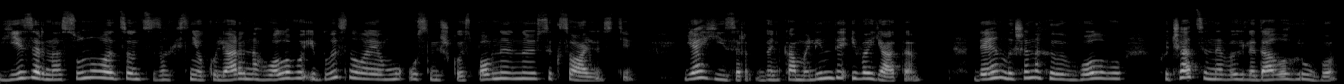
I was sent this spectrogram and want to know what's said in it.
Гізер насунула сонцезахисні окуляри на голову і блиснула йому усмішкою, сповненою сексуальності. Я Гізер, донька Мелінди і Ваята. Дейн лише нахилив голову, хоча це не виглядало грубо.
